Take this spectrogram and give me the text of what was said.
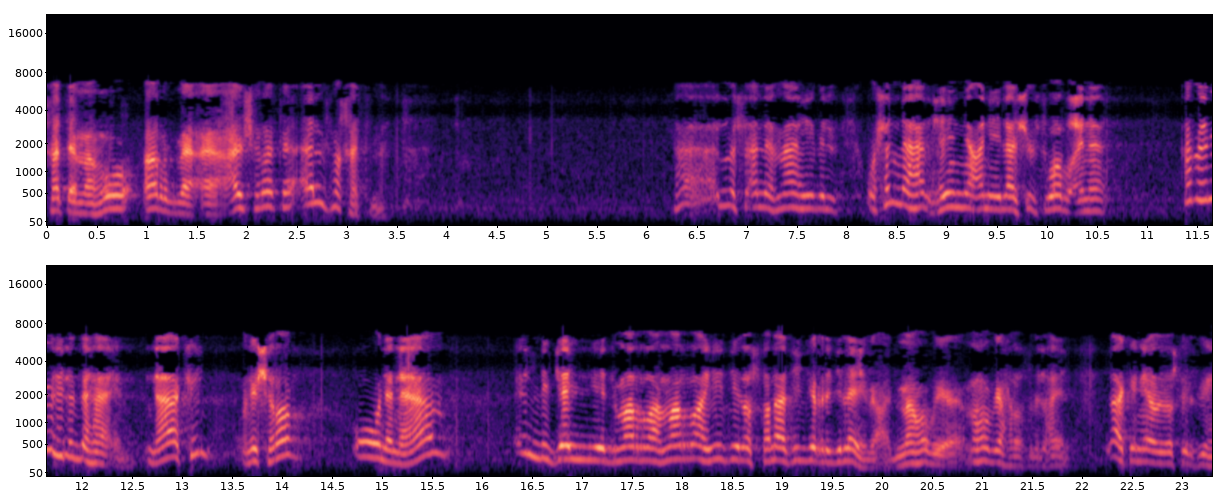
ختمه أربع عشرة ألف ختمة. المسألة ما هي بال... وحنا الحين يعني لا شفت وضعنا. أبدا مثل البهائم ناكل ونشرب وننام اللي جيد مرة مرة يجي للصلاة يجي رجليه بعد. ما هو. ما هو بيحرص بالحين. لكن يصير فيه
